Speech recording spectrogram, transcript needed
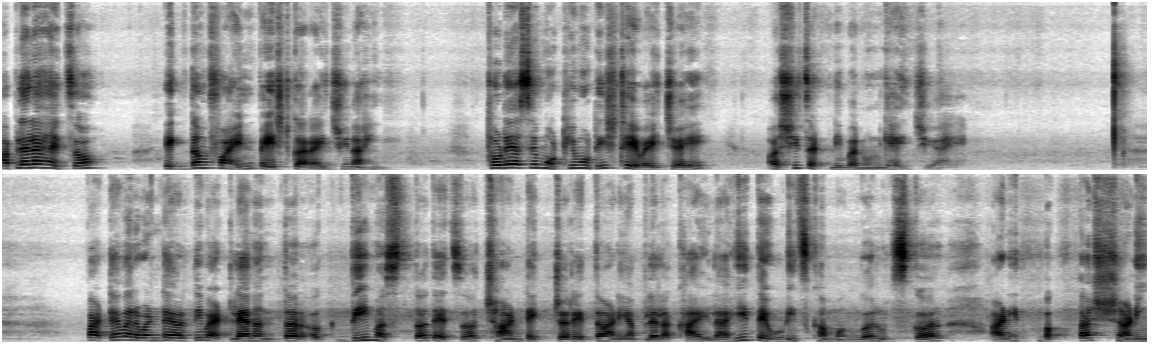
आपल्याला ह्याचं एकदम फाईन पेस्ट करायची नाही. थोडे असे मोठी मोठीच ठेवायची आहे. अशी चटणी बनवून घ्यायची आहे. पाट्या वरवंट्यावरती वाटल्यानंतर अगदी मस्त त्याचं छान टेक्चर येतं आणि आपल्याला खायलाही तेवढीच खमंग रुचकर आणि बघता क्षणी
